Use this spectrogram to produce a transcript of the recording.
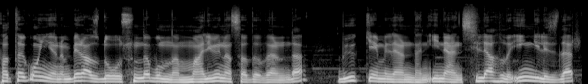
Patagonya'nın biraz doğusunda bulunan Malvinas adalarında büyük gemilerinden inen silahlı İngilizler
